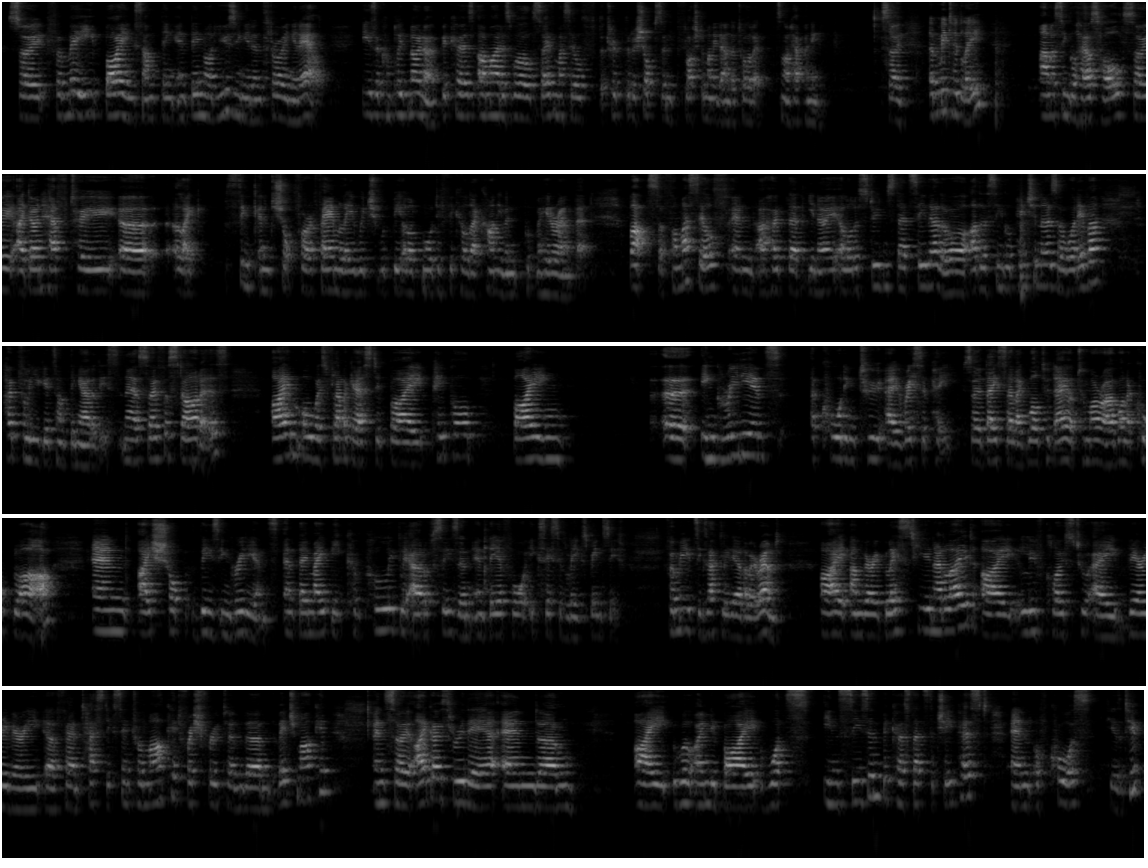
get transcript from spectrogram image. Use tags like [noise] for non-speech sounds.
So for me buying something and then not using it and throwing it out is a complete no-no because I might as well save myself the trip to the shops and flush the money down the toilet. It's not happening. So admittedly I'm a single household so I don't have to uh, like think and shop for a family, which would be a lot more difficult. I can't even put my head around that. But so for myself, and I hope that, you know, a lot of students that see that or other single pensioners or whatever, hopefully you get something out of this. Now, so for starters, I'm always flabbergasted by people buying uh, ingredients according to a recipe. So they say like, well, today or tomorrow I want to cook blah I shop these ingredients and they may be completely out of season and therefore excessively expensive. For me, it's exactly the other way around. I am very blessed here in Adelaide. I live close to a very, very uh, fantastic central market, fresh fruit and um, veg market. And so I go through there and um, I will only buy what's in season because that's the cheapest. And of course, here's a tip,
